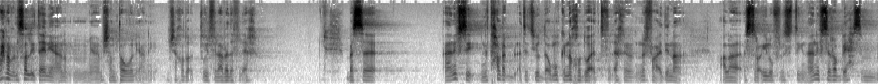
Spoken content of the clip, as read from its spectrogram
وإحنا بنصلي تاني أنا يعني مش هنطول يعني مش هاخد وقت طويل في العبادة في الآخر. بس أنا نفسي نتحرك بالأتيتيود ده وممكن ناخد وقت في الآخر نرفع إيدينا على إسرائيل وفلسطين. أنا نفسي الرب يحسم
